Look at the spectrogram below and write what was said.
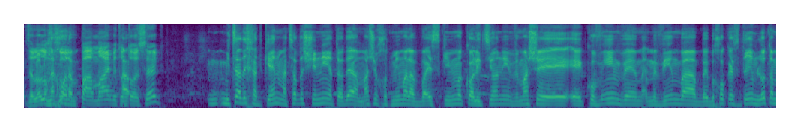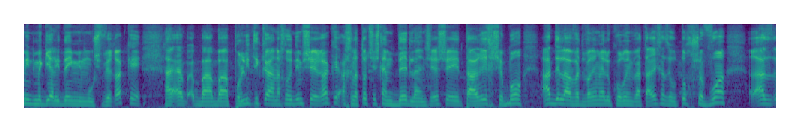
זה לא נכון, לחגוג אבל- פעמיים את אותו הישג? מצד אחד כן, מהצד השני, אתה יודע, מה שחותמים עליו בהסכמים הקואליציוניים ומה שקובעים ומביאים בחוק ההסדרים לא תמיד מגיע לידי מימוש. ורק אה, בפוליטיקה אנחנו יודעים שרק החלטות שיש להן דדליין, שיש אה, תאריך שבו עד אליו הדברים האלו קורים, והתאריך הזה הוא תוך שבוע, אז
